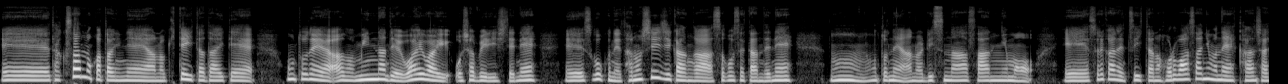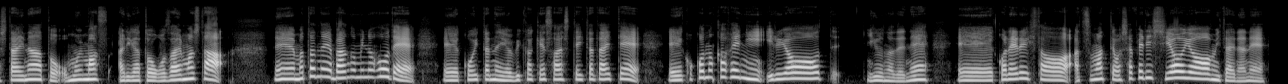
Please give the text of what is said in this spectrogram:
えー、たくさんの方にね、あの、来ていただいて、本当ね、あの、みんなでワイワイおしゃべりしてね、えー、すごくね、楽しい時間が過ごせたんでね、うん、本当ね、あの、リスナーさんにも、えー、それからね、ツイッターのフォロワーさんにもね、感謝したいなと思います。ありがとうございました。えまたね、番組の方で、えー、こういったね、呼びかけさせていただいて、えー、ここのカフェにいるよーって、いうのでね、えー、来れる人集まっておしゃべりしようよ、みたいなね、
